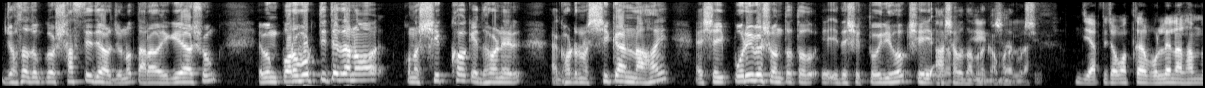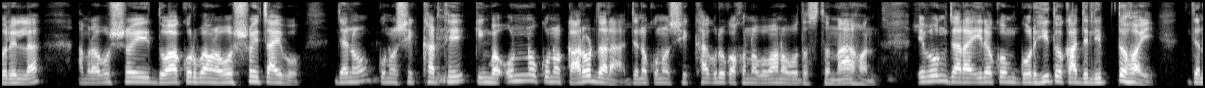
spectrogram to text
যথাযোগ্য শাস্তি দেওয়ার জন্য তারাও এগিয়ে আসুন এবং পরবর্তীতে যেন কোনো শিক্ষক এ ধরনের ঘটনার শিকার না হয় সেই পরিবেশ অন্তত এই দেশে তৈরি হোক সেই আশাবাদ আমরা কামনা করছি। জি, আপনি চমৎকার বললেন, আলহামদুলিল্লাহ। আমরা অবশ্যই দোয়া করব, আমরা অবশ্যই চাইব যেন কোনো শিক্ষার্থী কিংবা অন্য কোনো কারোর দ্বারা যেন কোনো শিক্ষাগুরু কখনো অপমান অবদস্থ না হন এবং যারা এরকম গর্হিত কাজে লিপ্ত হয় যেন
